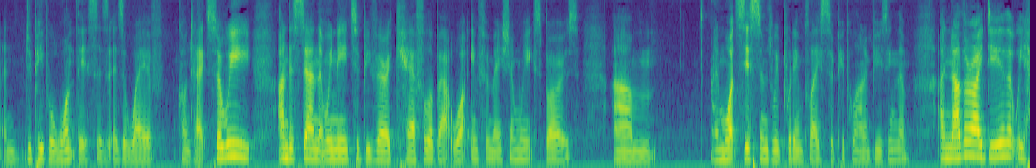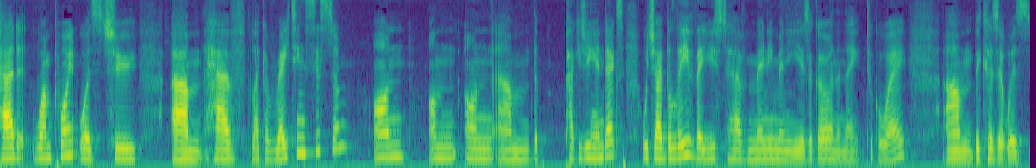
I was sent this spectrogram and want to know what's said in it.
And do people want this as, as a way of contact? So we understand that we need to be very careful about what information we expose. Um, and what systems we put in place so people aren't abusing them. Another idea that we had at one point was to um, have like a rating system on on on um, the packaging index, which I believe they used to have many many years ago, and then they took away um, because it was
